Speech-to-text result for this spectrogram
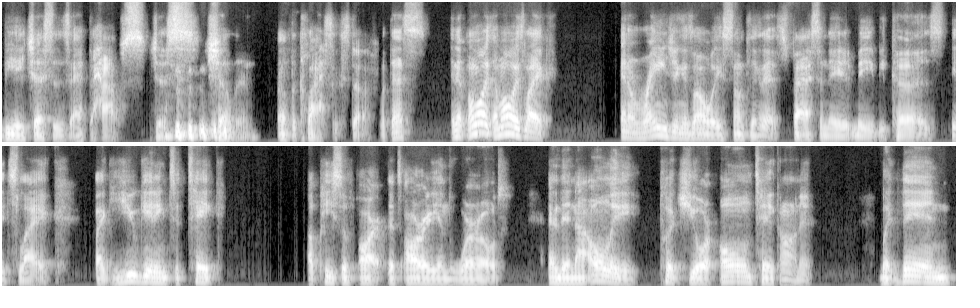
VHSs at the house, just chilling of the classic stuff. But that's and I'm always I'm always like, and arranging is always something that's fascinated me because it's like like you getting to take a piece of art that's already in the world and then not only put your own take on it, but then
